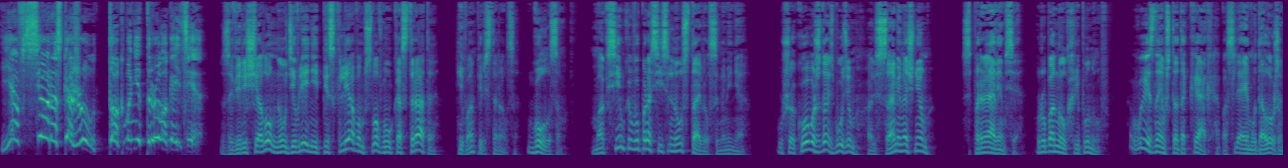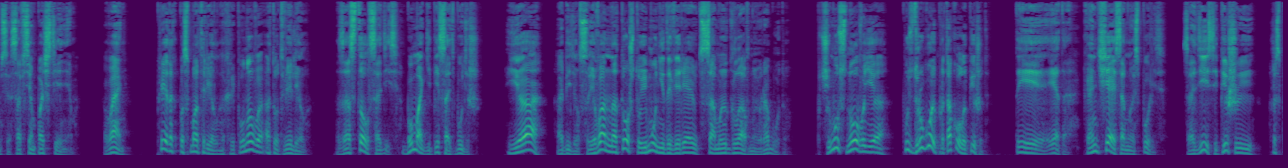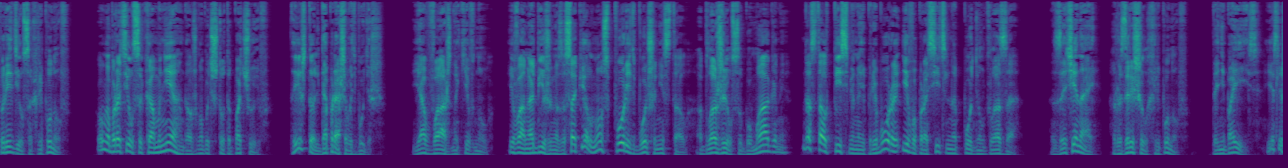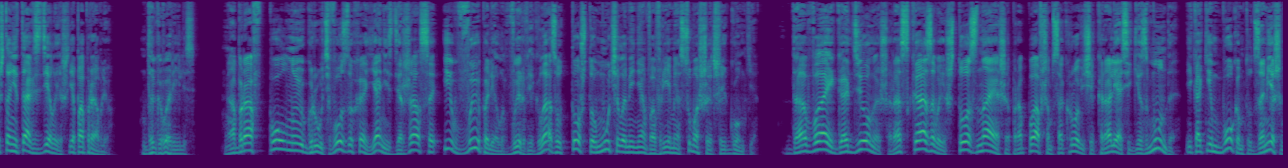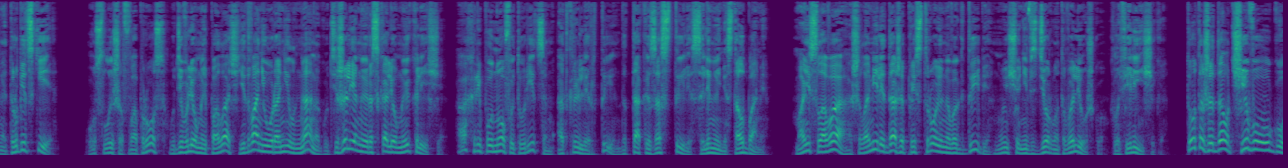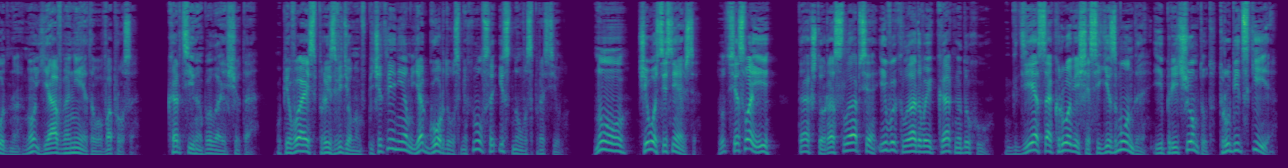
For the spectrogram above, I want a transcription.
«Я все расскажу, токмо не трогайте!» Заверещал он на удивление песклявым, словно у кастрата. Иван перестарался. Голосом. Максимка вопросительно уставился на меня. «Ушакова ждать будем, аль сами начнем?» «Справимся», — рубанул Хрипунов. «Вызнаем что да как, а после ему доложимся со всем почтением. Вань, Предок посмотрел на Хрипунова, а тот велел. «За стол садись, бумаги писать будешь». «Я?» — обиделся Иван на то, что ему не доверяют самую главную работу. «Почему снова я? Пусть другой протоколы пишет». «Ты, это, кончай со мной спорить. Садись и пиши», — распорядился Хрипунов. Он обратился ко мне, должно быть, что-то почуяв. «Ты, что ли, допрашивать будешь?» Я важно кивнул. Иван обиженно засопел, но спорить больше не стал. Обложился бумагами, достал письменные приборы и вопросительно поднял глаза. «Зачинай», — разрешил Хрипунов. «Да не боись, если что не так сделаешь, я поправлю». Договорились. Набрав полную грудь воздуха, я не сдержался и выпалил, вырви глазу, то, что мучило меня во время сумасшедшей гонки. «Давай, гаденыш, рассказывай, что знаешь о пропавшем сокровище короля Сигизмунда и каким боком тут замешаны Трубецкие». Услышав вопрос, удивленный палач едва не уронил на ногу тяжеленные раскаленные клещи, а Хрипунов и Турицын открыли рты, да так и застыли соляными столбами. Мои слова ошеломили даже пристроенного к дыбе, но еще не вздернутого Лешку, клофелинщика. Тот ожидал чего угодно, но явно не этого вопроса. Картина была еще та. Упиваясь произведенным впечатлением, я гордо усмехнулся и снова спросил. «Ну, чего стесняешься? Тут все свои». Так что расслабься и выкладывай как на духу. Где сокровища Сигизмунда и при чем тут Трубецкие?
